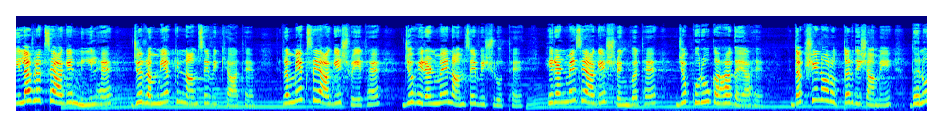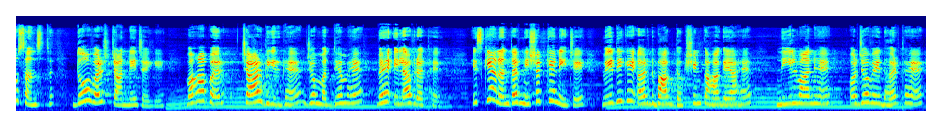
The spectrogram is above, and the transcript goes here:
इलाव्रत से आगे नील है, जो रम्यक के नाम से विख्यात है। रम्यक से आगे श्वेत है, जो हिरणमय नाम से विश्रुत है। हिरणमय से आगे श्रृंगवत है, जो कुरु कहा गया है। दक्षिण और उत्तर दिशा में धनु संस्थ दो वर्ष जानने चाहिए। वहाँ पर चार दीर्घ है, जो मध्यम है, वह इलाव्रत है। इसके अनंतर निषद के नीचे वेदी के अर्ध भाग दक्षिण कहा गया है, नीलवान है, और जो वेदर्थ है,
